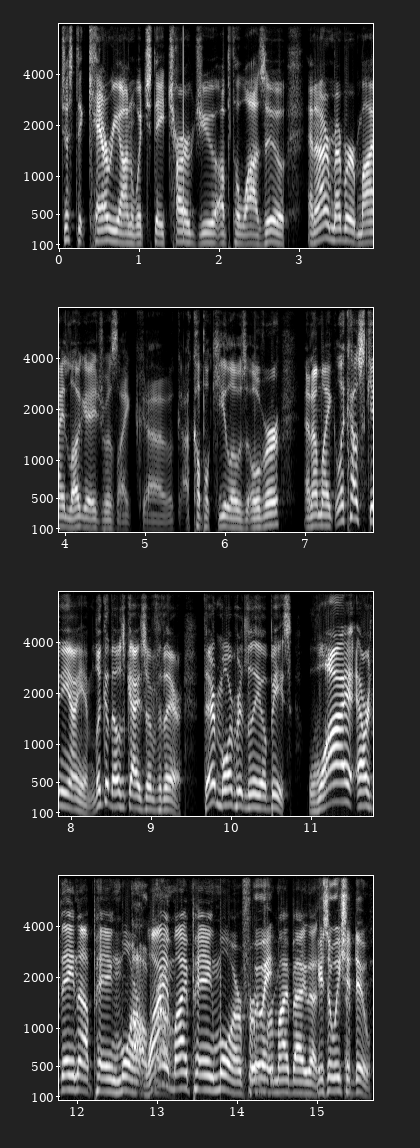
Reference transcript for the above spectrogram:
just a carry on, which they charge you up to wazoo. And I remember my luggage was like uh, a couple kilos over, and I'm like, look how skinny I am. Look at those guys over there. They're morbidly obese. Why are they not paying more? Oh, Why bro. am I paying more for, Wait, wait. for my bag? That Here's what we should do.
